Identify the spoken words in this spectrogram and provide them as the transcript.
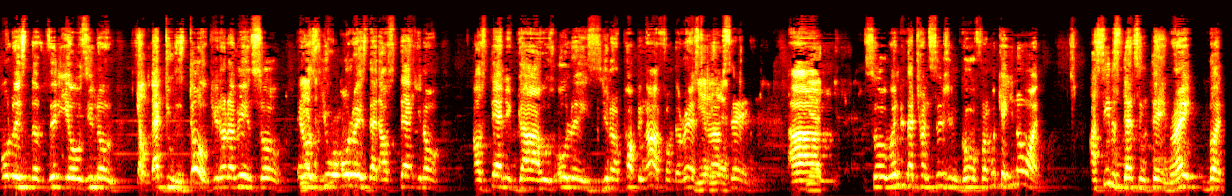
always in the videos? You know, yo, that dude is dope. You know what I mean? So it Yeah. was you were always that outstanding, you know, outstanding guy who's always you know popping out from the rest. you Yeah, know what. I'm saying? Um, So when did that transition go from okay, you know what? I see this dancing thing, right? But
